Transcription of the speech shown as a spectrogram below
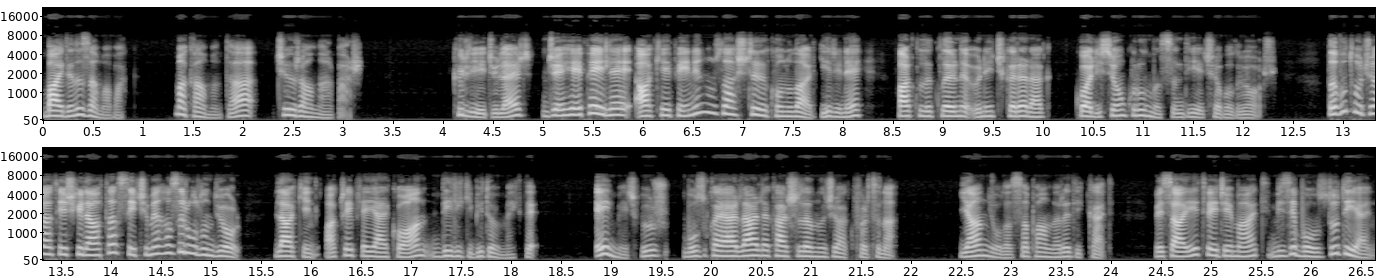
Baydınız ama bak. Makamında çığıranlar var. Külliyeciler, CHP ile AKP'nin uzlaştığı konular yerine farklılıklarını öne çıkararak koalisyon kurulmasın diye çabalıyor. Davut Hoca teşkilata seçime hazır olun diyor. Lakin Akrep'le Yelkoğan deli gibi dönmekte. El mecbur, bozuk ayarlarla karşılanacak fırtına. Yan yola sapanlara dikkat. Vesayet ve cemaat bizi bozdu diyen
